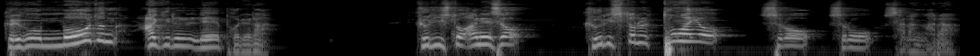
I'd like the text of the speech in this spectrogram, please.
그리고 모든 악의를 내버려라. 그리스도 안에서 그리스도를 통하여 서로 서로 사랑하라.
